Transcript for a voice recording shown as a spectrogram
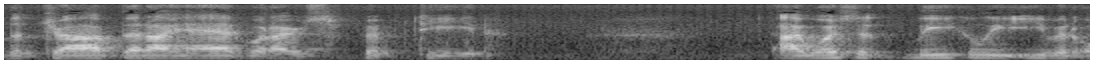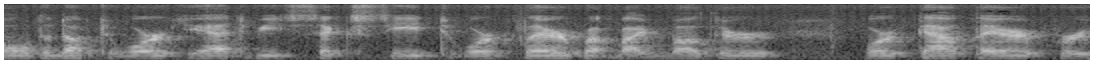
the job that I had when I was 15. I wasn't legally even old enough to work. You had to be 16 to work there, but my mother worked out there for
